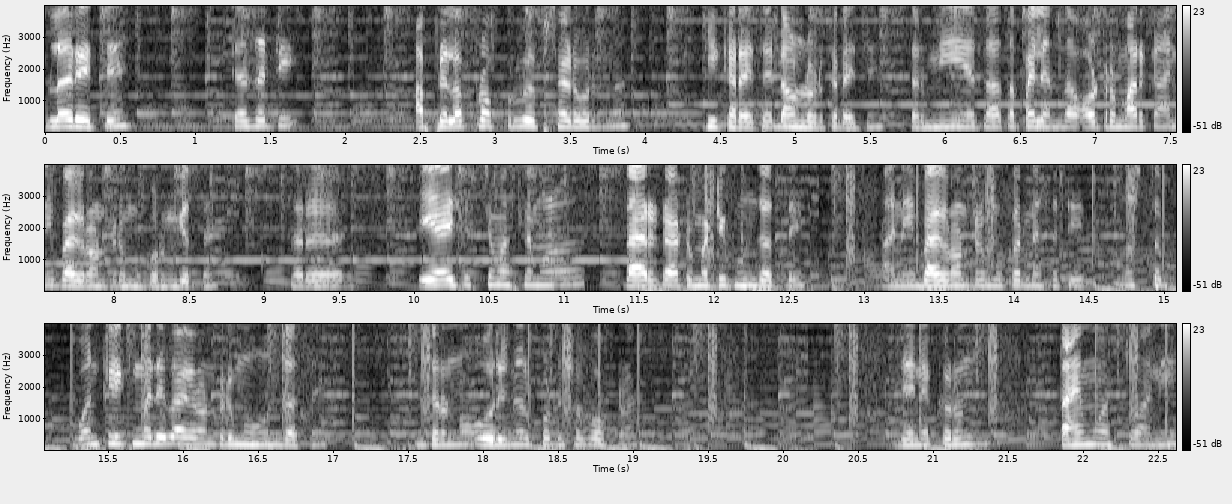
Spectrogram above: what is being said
ब्लर येते. त्यासाठी आपल्याला प्रॉपर वेबसाईटवरनं ही करायचं आहे डाउनलोड करायचे तर मी याचा आता पहिल्यांदा वॉटरमार्क आणि बॅकग्राऊंड रिमूव्ह करून घेतो आहे तर ए आय सिस्टम असल्यामुळं डायरेक्ट ऑटोमॅटिक होऊन जाते. आणि बॅकग्राऊंड रिमूव्ह करण्यासाठी नुसतं वन क्लिकमध्ये बॅकग्राऊंड रिमूव्ह होऊन जाते मित्रांनो ओरिजिनल फोटोशॉप वापरा. जेणेकरून टाईम वाचतो आणि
